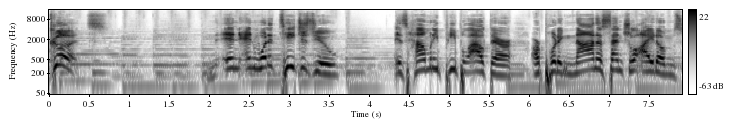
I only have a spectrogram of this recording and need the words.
goods. And and what it teaches you is how many people out there are putting non-essential items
